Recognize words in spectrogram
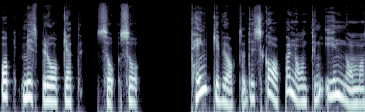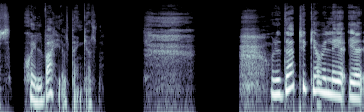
Och med språket så, så tänker vi också, det skapar någonting inom oss själva helt enkelt. Och det där tycker jag väl är, är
